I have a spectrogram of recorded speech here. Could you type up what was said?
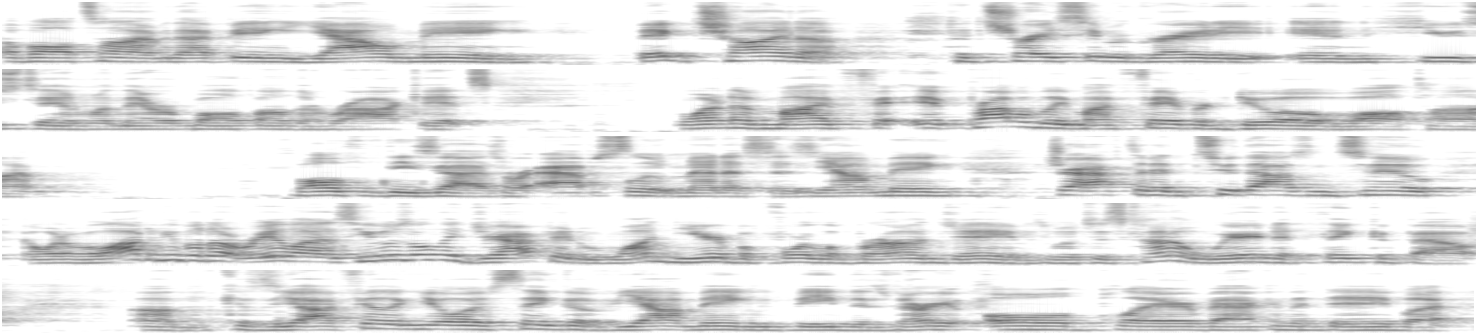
of all time, and that being Yao Ming, Big China, to Tracy McGrady in Houston when they were both on the Rockets. One of my, fa- it, probably my favorite duo of all time. Both of these guys were absolute menaces. Yao Ming drafted in 2002, and what a lot of people don't realize, he was only drafted one year before LeBron James, which is kind of weird to think about because um, I feel like you always think of Yao Ming being this very old player back in the day, but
